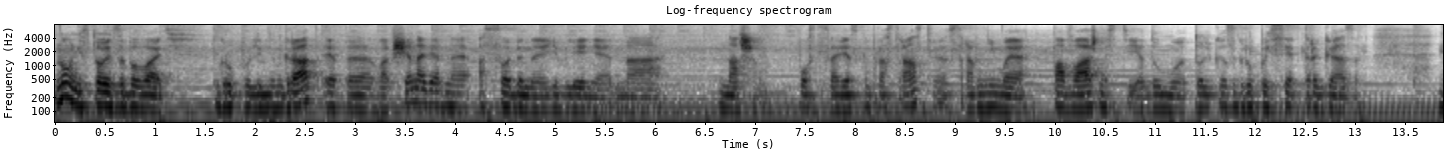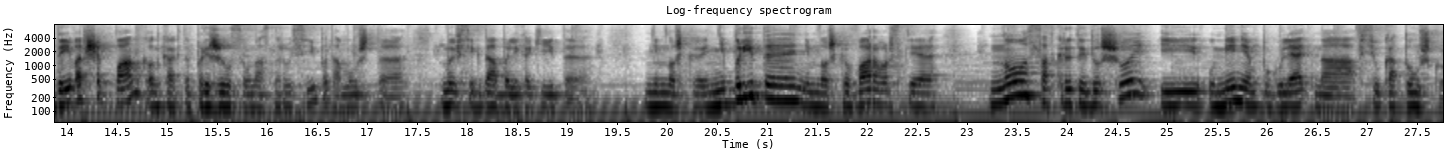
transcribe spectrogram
Ну, не стоит забывать группу «Ленинград». Это вообще, наверное, особенное явление на нашем постсоветском пространстве, сравнимое по важности, я думаю, только с группой «Сектор газа». Да и вообще панк, он как-то прижился у нас на Руси, потому что мы всегда были какие-то немножко небритые, немножко варварские, но с открытой душой и умением погулять на всю катушку,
